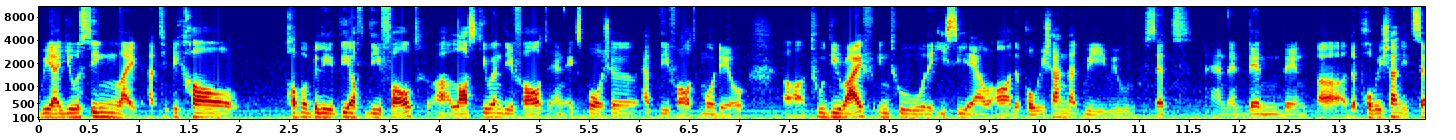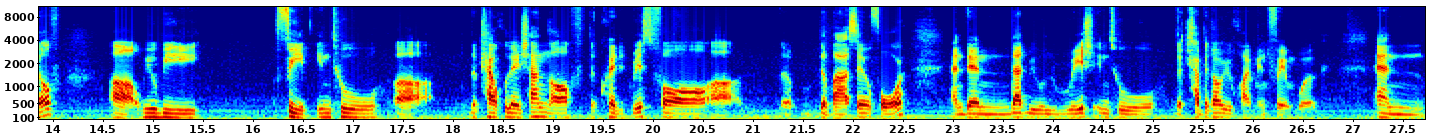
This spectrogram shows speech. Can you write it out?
we are using like a typical probability of default, uh, loss given default, and exposure at default model uh, to derive into the ECL or the provision that we will set, and then then, then uh, the provision itself uh, will be feed into the calculation of the credit risk for the, the Basel 4 and then that will reach into the capital requirement framework. And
